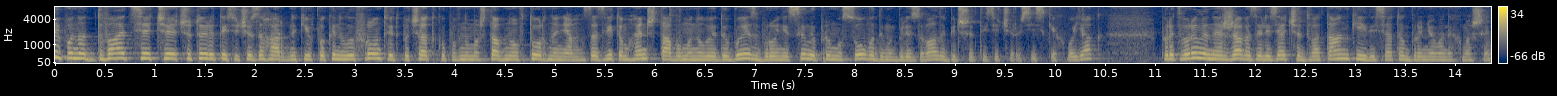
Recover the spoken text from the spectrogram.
Мільйони понад 24 тисячі загарбників покинули фронт від початку повномасштабного вторгнення. За звітом Генштабу минулої доби збройні сили примусово демобілізували більше тисячі російських вояк. Перетворили на ржаве залізяче два танки і десяток броньованих машин.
